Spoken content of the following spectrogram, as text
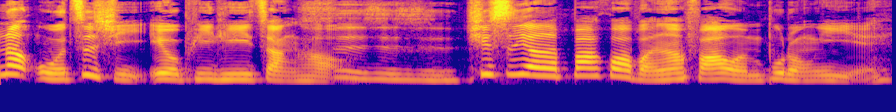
那我自己也有 PT 账号，是是是，其实要在八卦版上发文不容易耶。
